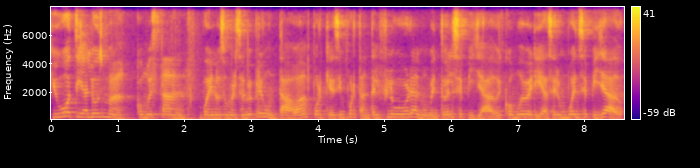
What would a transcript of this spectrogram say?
¿Qué hubo, tía Luzma? ¿Cómo están? Bueno, su merced me preguntaba por qué es importante el flúor al momento del cepillado y cómo debería ser un buen cepillado.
